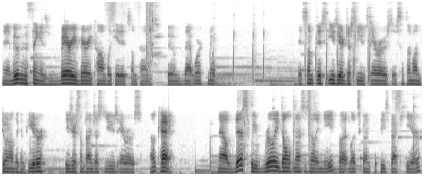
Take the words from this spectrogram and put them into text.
Man, moving this thing is very, very complicated sometimes. Boom. That work? Nope. It's some. It's easier just to use arrows. Since I'm doing on the computer, easier sometimes just to use arrows. Okay. Now this we really don't necessarily need, but let's go and put these back here.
